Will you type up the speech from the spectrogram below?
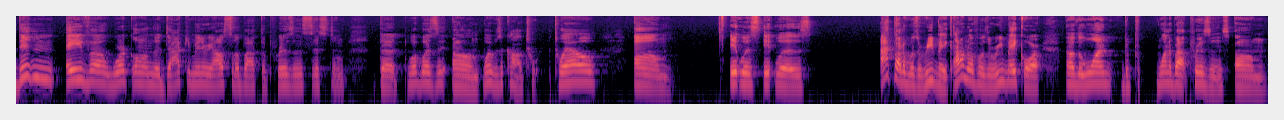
didn't Ava work on the documentary also about the prison system? The, what was it? Um, what was it called? 12? Um, it was, it was I thought it was a remake. I don't know if it was a remake or uh, the one the one about prisons. Um,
